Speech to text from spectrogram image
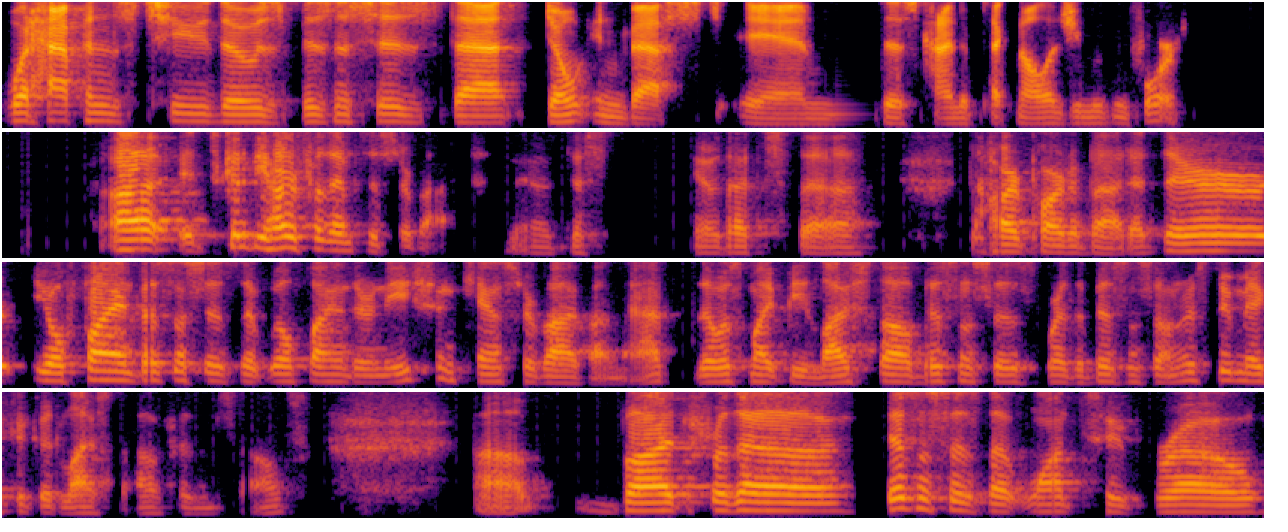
What happens to those businesses that don't invest in this kind of technology moving forward? Uh, it's going to be hard for them to survive. You know, just you know, that's the the hard part about it. There, you'll find businesses that will find their niche and can survive on that. Those might be lifestyle businesses where the business owners do make a good lifestyle for themselves. Uh, but for the businesses that want to grow,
